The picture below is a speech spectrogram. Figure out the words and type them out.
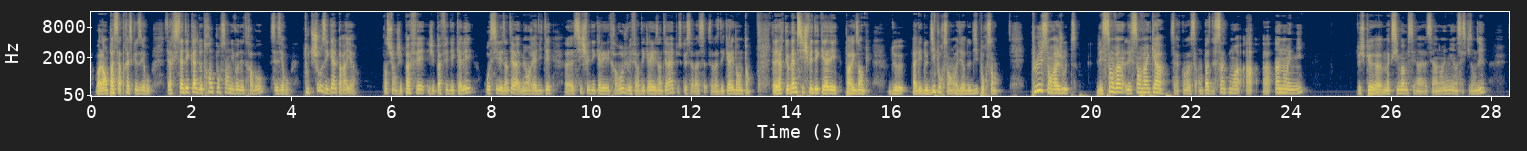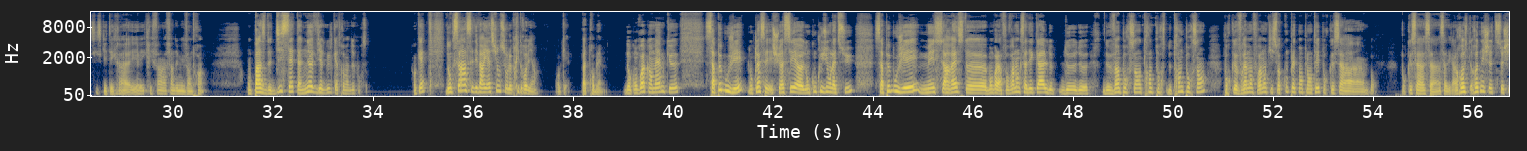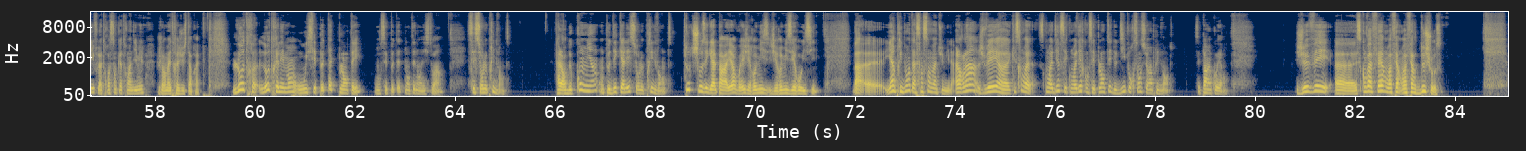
voilà, on passe à presque 0. C'est-à-dire que si ça décale de 30% au niveau des travaux, c'est 0. Toute chose égale par ailleurs. Attention, j'ai pas fait, j'ai pas fait décaler aussi les intérêts, mais en réalité, euh, si je fais décaler les travaux, je vais faire décaler les intérêts puisque ça va, ça va se décaler dans le temps. C'est-à-dire que même si je fais décaler, par exemple, de, de 10%, on va dire de 10%, plus on rajoute les 120, les 120 cas, c'est-à-dire qu'on passe de 5 mois à, à 1 an et demi, puisque euh, maximum c'est un, an et demi, hein, c'est ce qu'ils ont dit, c'est ce qui était écrit, il avait écrit fin, fin 2023, on passe de 17 à 9,82%. Ok? Donc ça, c'est des variations sur le prix de revient. Ok, pas de problème. Donc on voit quand même que ça peut bouger. Donc là, je suis assez euh, donc conclusion là-dessus. Ça peut bouger, mais ça reste euh, bon voilà. Faut vraiment que ça décale de de de, de 20%, 30%, de 30% pour que vraiment vraiment qu'il soit complètement planté pour que ça bon pour que ça décale. Retenez ce chiffre, là, 390 000, je le remettrai juste après. L'autre, l'autre élément où il s'est peut-être planté, on s'est peut-être planté dans l'histoire, c'est sur le prix de vente. Alors, de combien on peut décaler sur le prix de vente? Toutes choses égales par ailleurs, vous voyez, j'ai remis, j'ai remis zéro ici. Bah, euh, il y a un prix de vente à 528 000. Alors là, je vais, euh, qu'est-ce qu'on va, ce qu'on va dire, c'est qu'on va dire qu'on s'est planté de 10% sur un prix de vente. C'est pas incohérent. Je vais, euh, ce qu'on va faire, on va faire, on va faire deux choses.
